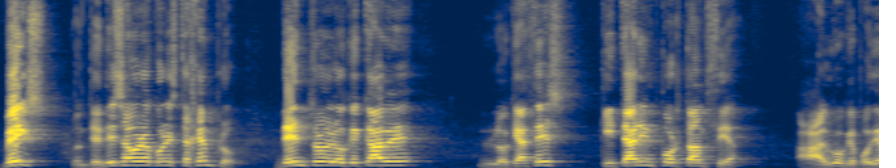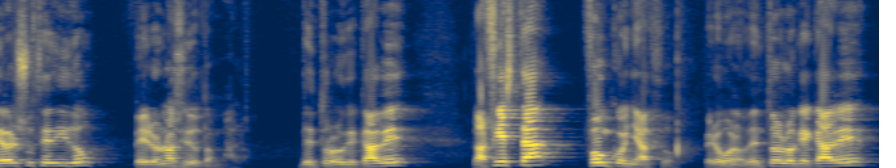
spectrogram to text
¿Veis? ¿Lo entendéis ahora con este ejemplo? Dentro de lo que cabe, lo que hace es quitar importancia a algo que podía haber sucedido, pero no ha sido tan malo. Dentro de lo que cabe, la fiesta fue un coñazo, pero bueno, dentro de lo que cabe,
